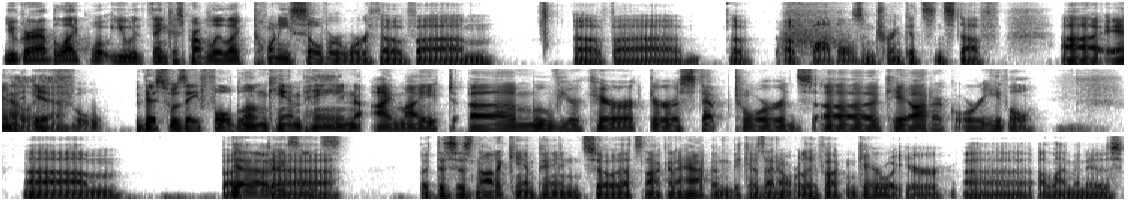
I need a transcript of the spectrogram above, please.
you grab like what you would think is probably like 20 silver worth of um of uh of, of baubles and trinkets and stuff. Uh, and Hell if this was a full blown campaign, I might uh move your character a step towards uh chaotic or evil. Um, but, yeah, that makes uh, sense. But this is not a campaign, so that's not going to happen because I don't really fucking care what your uh, alignment is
